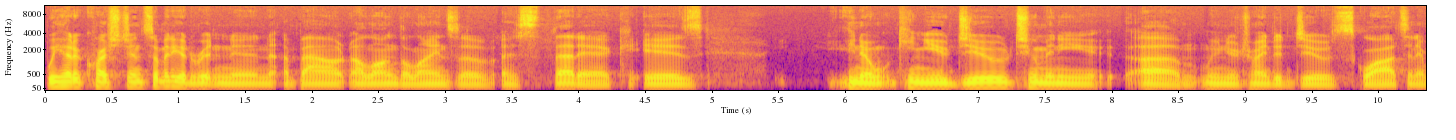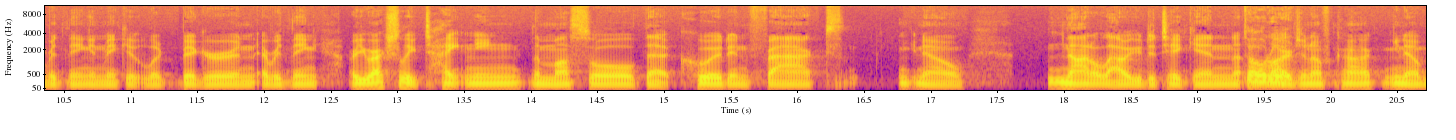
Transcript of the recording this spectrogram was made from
we had a question. Somebody had written in about along the lines of aesthetic is, you know, can you do too many um, when you're trying to do squats and everything and make it look bigger and everything? Are you actually tightening the muscle that could, in fact, you know, not allow you to take in a large enough cock? You know,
